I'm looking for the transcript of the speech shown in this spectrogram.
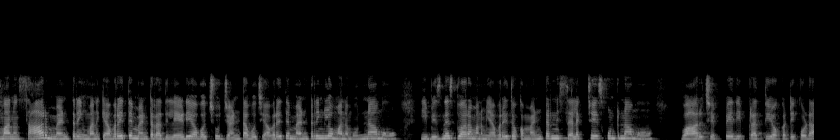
మనం సార్ మెంటరింగ్ మనకి ఎవరైతే మెంటర్ అది లేడీ అవ్వచ్చు జెంట్ అవ్వచ్చు ఎవరైతే మెంటరింగ్లో మనం ఉన్నామో ఈ బిజినెస్ ద్వారా మనం ఎవరైతే ఒక మెంటర్ని సెలెక్ట్ చేసుకుంటున్నామో వారు చెప్పేది ప్రతి ఒక్కటి కూడా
